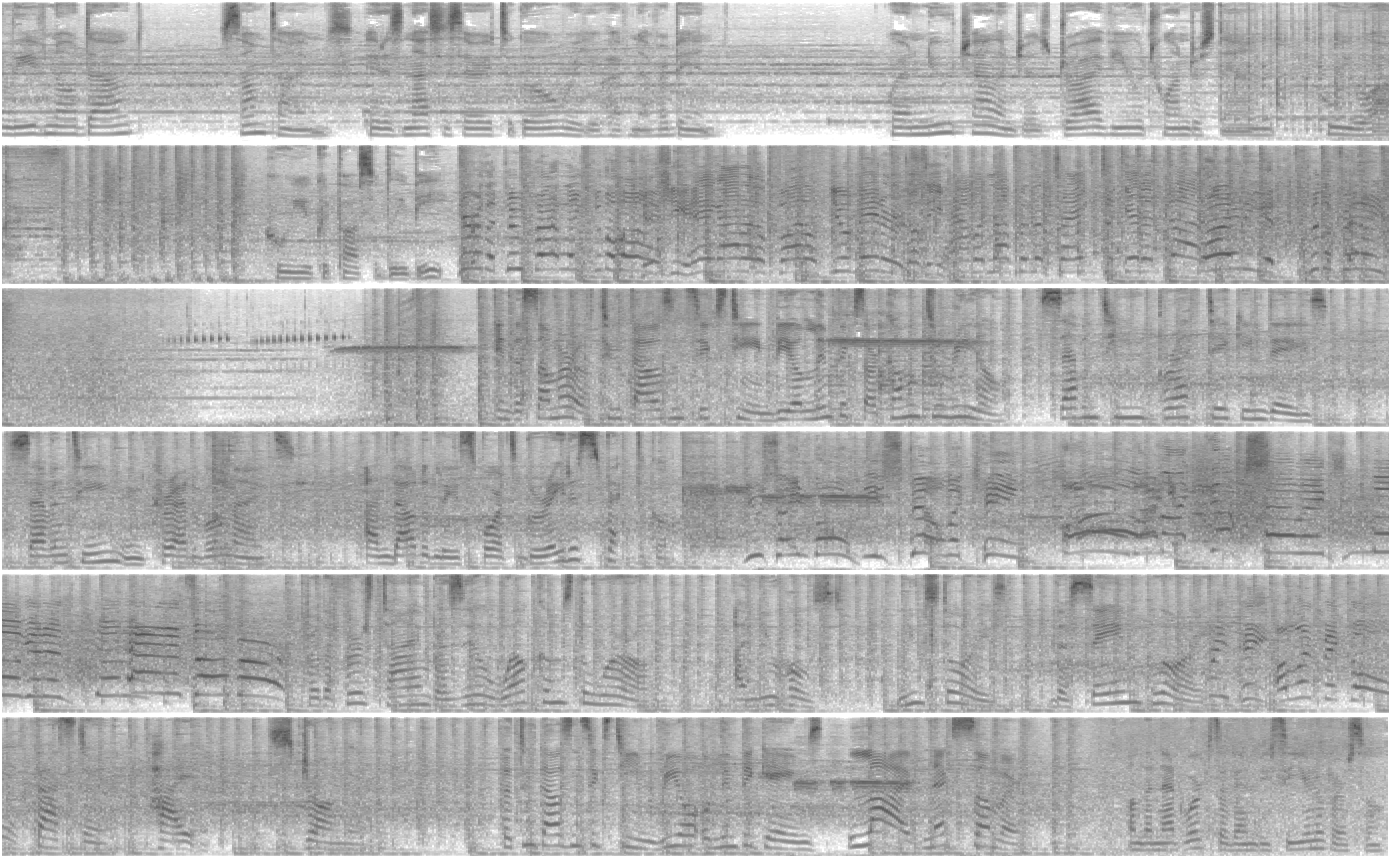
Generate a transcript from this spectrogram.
to leave no doubt? Sometimes it is necessary to go where you have never been. Where new challenges drive you to understand who you are. Who you could possibly be. Here are the two battling to the line. Can she hang on in the final few meters? Does he have enough in the tank to get it done? Riding it to the finish. In the summer of 2016, the Olympics are coming to Rio. 17 breathtaking days, 17 incredible nights. Undoubtedly sport's greatest spectacle. Usain Bolt, he's still the king. Oh, oh, my, gosh! Alex Morgan has done it, and it's over! For the first time, Brazil welcomes the world. A new host, new stories, the same glory. Repeat Olympic gold. Faster, higher, stronger. The 2016 Rio Olympic Games, live next summer on the networks of NBC Universal.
